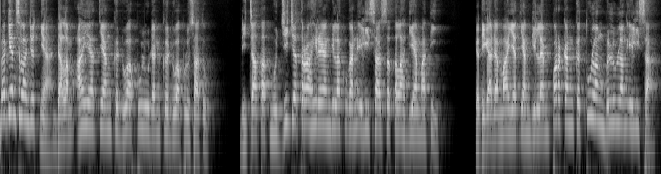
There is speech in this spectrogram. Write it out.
Bagian selanjutnya dalam ayat yang ke-20 dan ke-21 dicatat mujizat terakhir yang dilakukan Elisa setelah dia mati. Ketika ada mayat yang dilemparkan ke tulang belulang Elisa,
